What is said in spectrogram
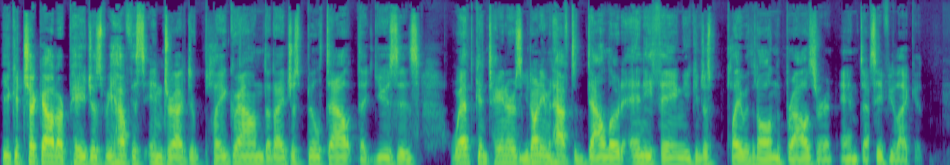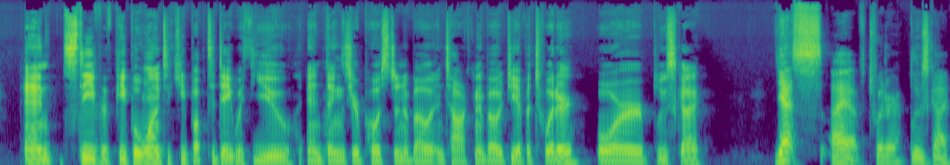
You could check out our pages. We have this interactive playground that i just built out that uses web containers. You don't even have to download anything. You can just play with it all in the browser and uh, see if you like it. And steve if people want to keep up to date with you and things you're posting about and talking about do you have a twitter or Bluesky Yes, I have Twitter, Bluesky,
